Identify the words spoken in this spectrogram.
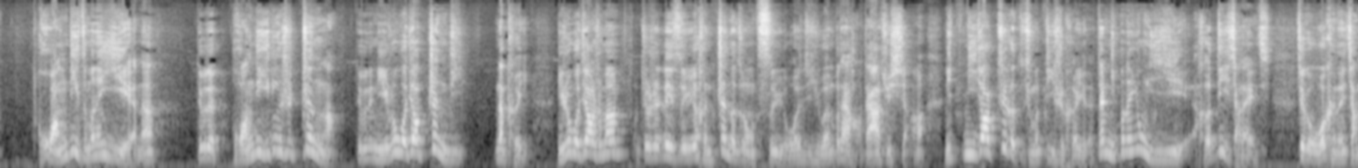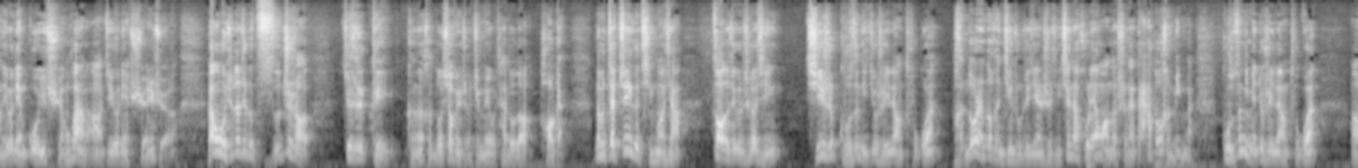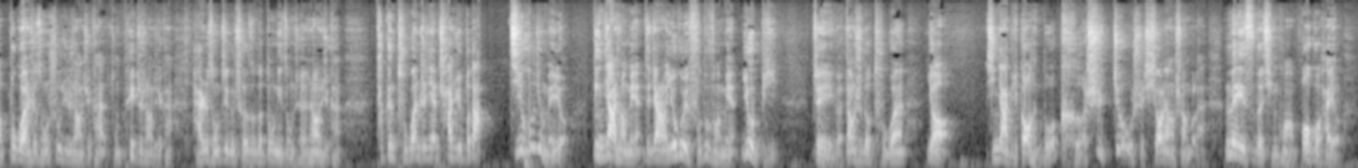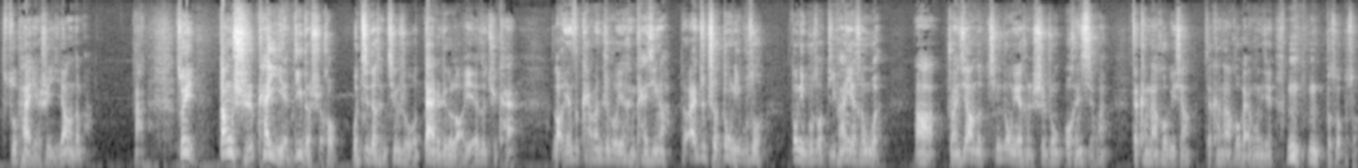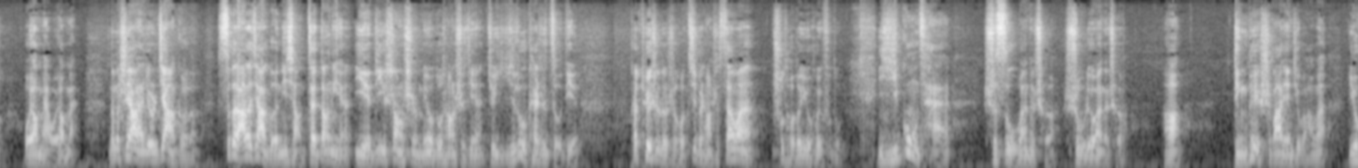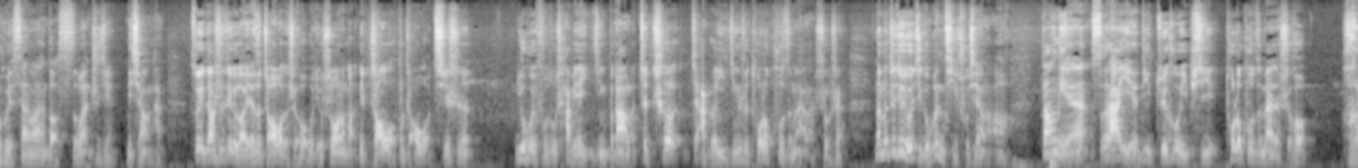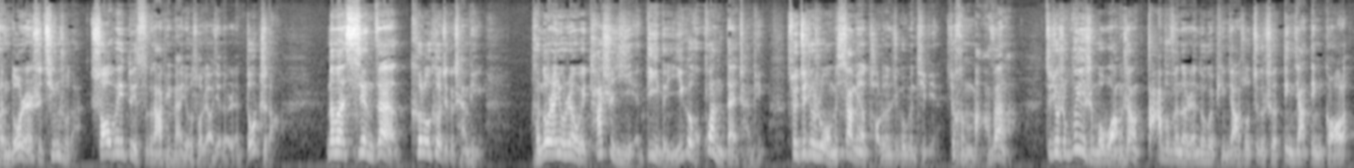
皇帝怎么能野呢？对不对？皇帝一定是正啊，对不对？你如果叫正帝，那可以；你如果叫什么，就是类似于很正的这种词语，我语文不太好，大家去想啊。你你叫这个什么帝是可以的，但你不能用野和帝加在一起。这个我可能讲的有点过于玄幻了啊，就有点玄学了。然后我觉得这个词至少就是给可能很多消费者就没有太多的好感。那么在这个情况下造的这个车型，其实骨子里就是一辆途观，很多人都很清楚这件事情。现在互联网的时代，大家都很明白，骨子里面就是一辆途观啊。不管是从数据上去看，从配置上去看，还是从这个车子的动力总成上去看，它跟途观之间差距不大，几乎就没有。定价上面再加上优惠幅度方面，又比这个当时的途观要。性价比高很多，可是就是销量上不来。类似的情况，包括还有速派也是一样的嘛，啊，所以当时开野地的时候，我记得很清楚，我带着这个老爷子去开，老爷子开完之后也很开心啊，说：“哎，这车动力不错，动力不错，底盘也很稳啊，转向的轻重也很适中，我很喜欢。”再看看后备箱，再看看后排空间，嗯嗯，不错不错，我要买我要买。那么剩下来就是价格了，斯柯达的价格，你想在当年野地上市没有多长时间，就一路开始走跌。它退市的时候，基本上是三万出头的优惠幅度，一共才十四五万的车，十五六万的车，啊，顶配十八点九八万，优惠三万到四万之间，你想想看。所以当时这个老爷子找我的时候，我就说了嘛，你找我不找我，其实优惠幅度差别已经不大了，这车价格已经是脱了裤子卖了，是不是？那么这就有几个问题出现了啊。当年斯柯达野地最后一批脱了裤子卖的时候，很多人是清楚的，稍微对斯柯达品牌有所了解的人都知道。那么现在科洛克这个产品，很多人又认为它是野地的一个换代产品，所以这就是我们下面要讨论的这个问题点，就很麻烦了。这就是为什么网上大部分的人都会评价说这个车定价定高了，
